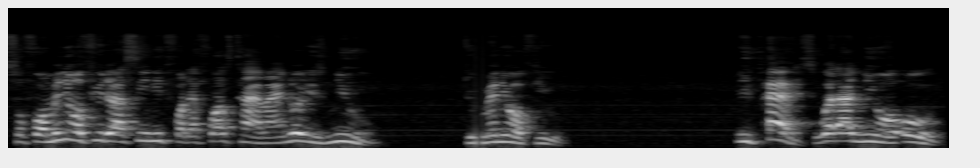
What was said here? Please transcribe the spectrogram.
So for many of you that are seeing it for the first time, I know it's new to many of you. It depends whether new or old.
